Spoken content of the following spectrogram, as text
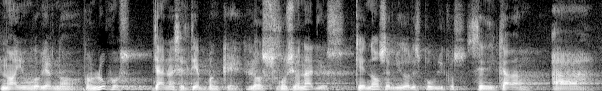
no hay un gobierno con lujos, ya no es el tiempo en que los funcionarios que no servidores públicos se dedicaban a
